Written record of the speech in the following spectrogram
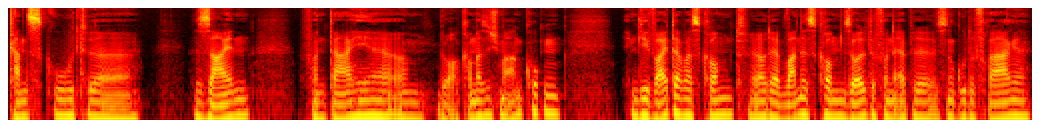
ganz gut äh, sein. Von daher, ähm, ja, kann man sich mal angucken. Inwieweit da was kommt oder wann es kommen sollte von Apple, ist eine gute Frage.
